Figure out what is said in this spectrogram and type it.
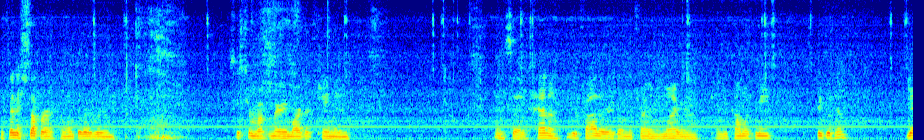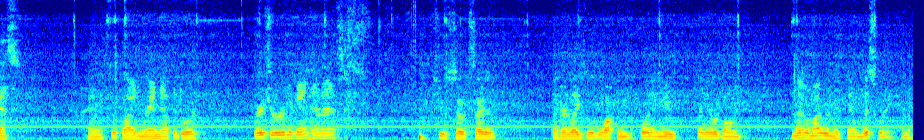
They finished supper and went to their room. Sister Mary Margaret came in and said, Hannah, your father is on the phone in my room. Can you come with me to speak with him? Yes. Hannah replied and ran out the door. Where's your room again? Hannah asked. She was so excited that her legs were walking before they knew where they were going. No, my room is down this way, Hannah.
